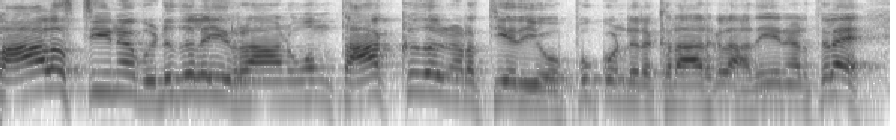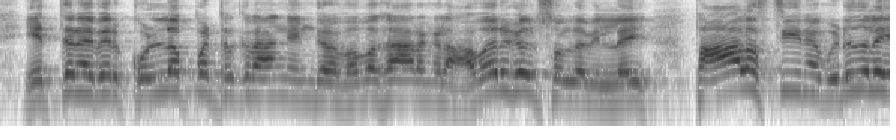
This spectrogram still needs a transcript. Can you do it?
பாலஸ்தீன விடுதலை ராணுவம் தாக்குதல் நடத்தியதை ஒப்புக்கொண்டிருக்கிறார்கள். அதே நேரத்தில் எத்தனை பேர் கொல்லப்பட்டிருக்கிறாங்க என்கிற விவகாரங்களை அவர்கள் சொல்லவில்லை. பாலஸ்தீன விடுதலை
